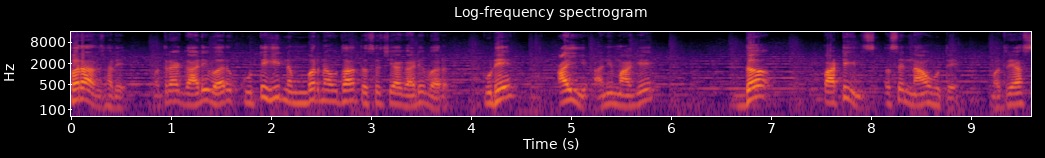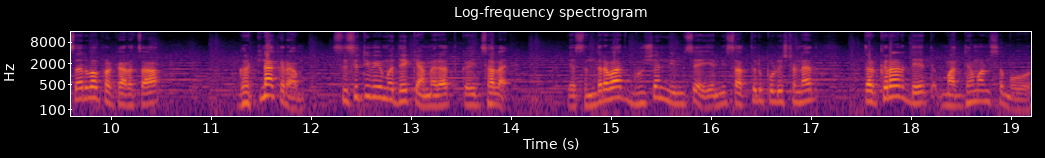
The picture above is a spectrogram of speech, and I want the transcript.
फरार झाले. मात्र या गाडीवर कुठेही नंबर नव्हता तसंच या गाडीवर पुढे आई आणि मागे द पाटील्स असे नाव होते. मात्र या सर्व प्रकारचा घटनाक्रम सी सी टी व्हीमध्ये कॅमेऱ्यात कैद झालाय. या संदर्भात भूषण निमसे यांनी सातूर पोलीस ठाण्यात तक्रार देत माध्यमांसमोर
